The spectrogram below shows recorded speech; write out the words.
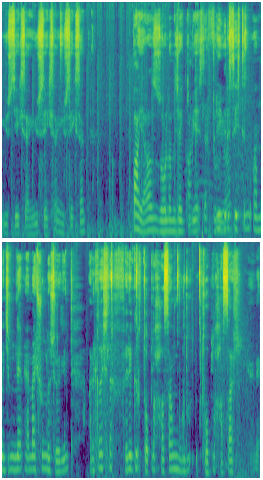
180 180 180 bayağı zorlanacak gibi Arkadaşlar Fragger'ı seçtim. Amacım ne? Hemen şunu da söyleyeyim. Arkadaşlar Fragger toplu hasar vurdu toplu hasar. Yani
